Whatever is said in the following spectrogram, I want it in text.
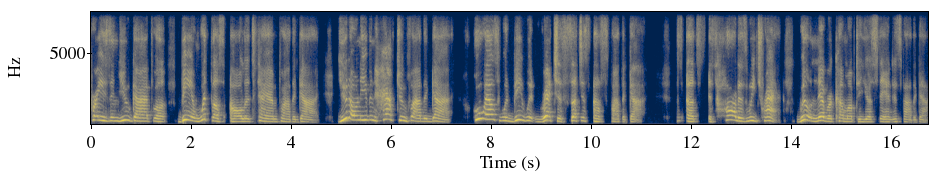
praising you, God, for being with us all the time, Father God. You don't even have to, Father God. Who else would be with wretches such as us, Father God? As, as hard as we try, we'll never come up to your standards, Father God.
